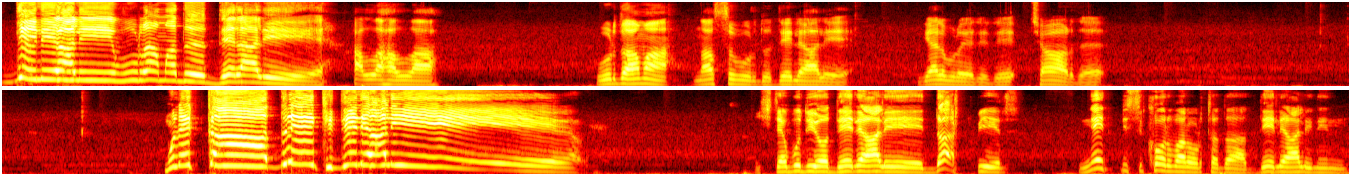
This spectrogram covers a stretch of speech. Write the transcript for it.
Deli Ali vuramadı Deli Ali. Allah Allah. Vurdu ama Nasıl vurdu Deli Ali? Gel buraya dedi. Çağırdı. Muleka direkt Deli Ali. İşte bu diyor Deli Ali. 4-1. Net bir skor var ortada. Deli Ali'nin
